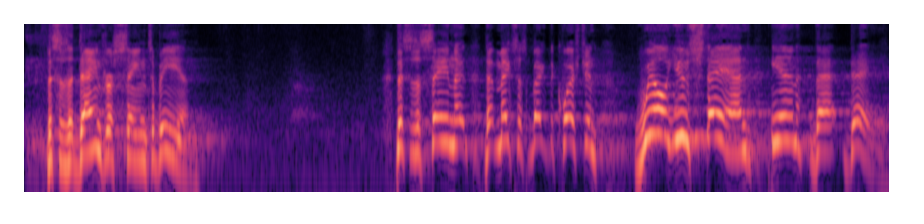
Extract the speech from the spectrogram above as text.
This is a dangerous scene to be in. This is a scene that, that makes us beg the question will you stand in that day?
